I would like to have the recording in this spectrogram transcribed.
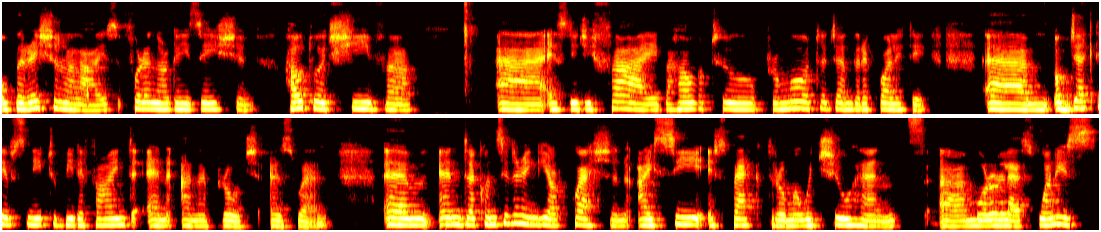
operationalize for an organization how to achieve uh, uh, SDG 5, how to promote gender equality, um, objectives need to be defined and an approach as well. Um, and uh, considering your question, I see a spectrum with two hands, uh, more or less. One is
